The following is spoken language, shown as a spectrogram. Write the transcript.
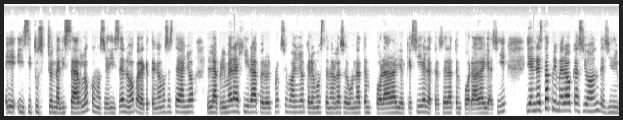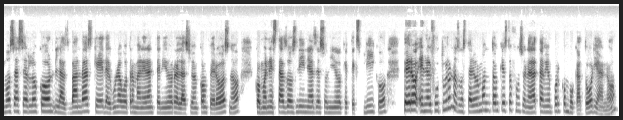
institucionalizarlo, como se dice, ¿no? Para que tengamos este año la primera gira, pero el próximo año queremos tener la segunda temporada y el que sigue la tercera temporada y así. Y en esta primera ocasión decidimos hacerlo con las bandas que de alguna u otra manera han tenido relación con Feroz, ¿no? Con como en estas dos líneas de sonido que te explico, pero en el futuro nos gustaría un montón que esto funcionara también por convocatoria, ¿no?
